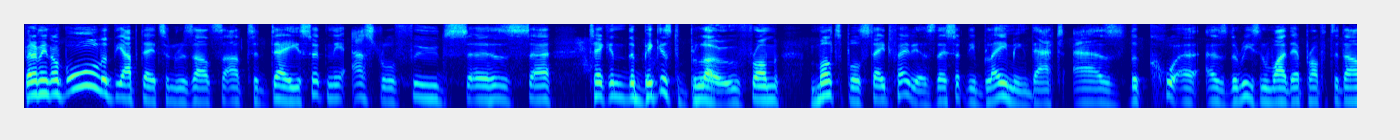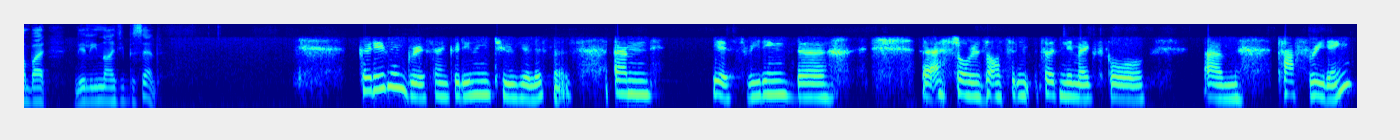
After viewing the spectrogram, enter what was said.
But I mean, of all of the updates and results out today, certainly Astral Foods has uh, taken the biggest blow from multiple state failures. They're certainly blaming that as the uh, as the reason why their profits are down by nearly ninety percent. Good evening, Bruce, and good evening to your listeners. Um, yes, reading the, the Astral results certainly makes for um, tough reading,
